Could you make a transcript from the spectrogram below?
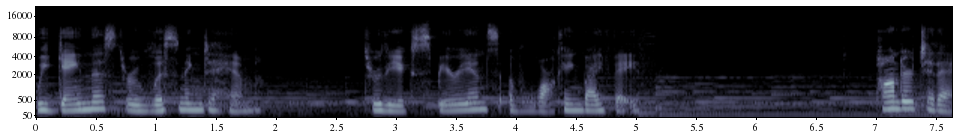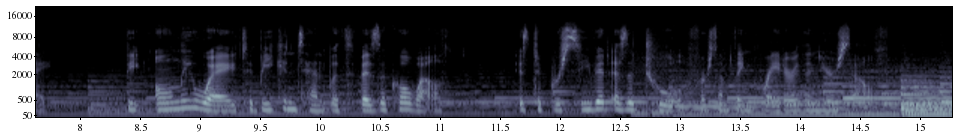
We gain this through listening to Him, through the experience of walking by faith. Ponder today the only way to be content with physical wealth is to perceive it as a tool for something greater than yourself.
